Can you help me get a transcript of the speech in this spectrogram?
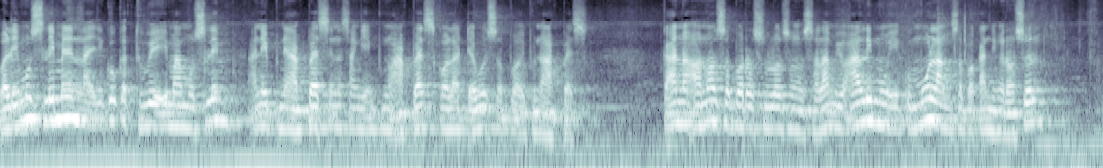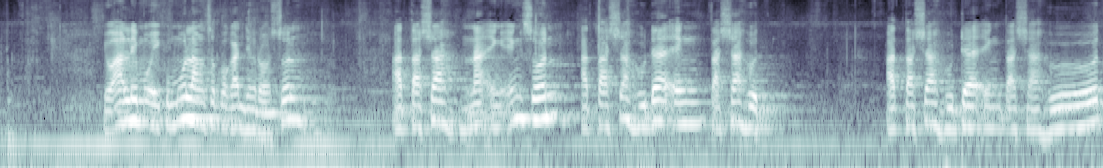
Wali muslimin lan iku kedua Imam Muslim an Ibnu Abbas saking Ibnu Abbas kala dawuh sapa Ibnu Abbas. Karena ana sapa Rasulullah SAW yu alimu iku mulang sapa Kanjeng Rasul. Yu alimu iku mulang sapa Kanjeng Rasul atasyah na ing ingsun atasyahuda ing tasyahud. Atasyahuda ing tasyahud.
